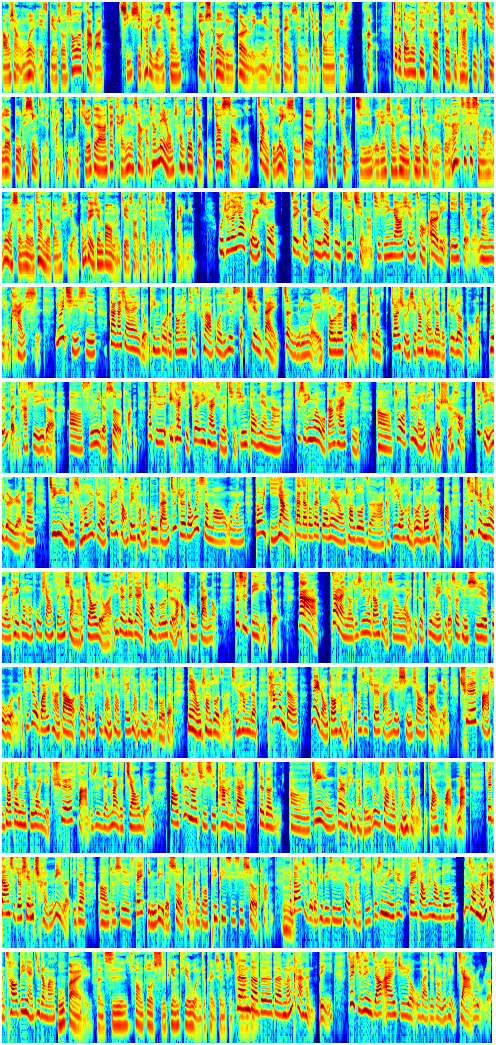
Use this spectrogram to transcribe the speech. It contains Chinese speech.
好，我想问 S 边说，Solar Club 啊，其实它的原生就是二零二零年它诞生的这个 Donatis Club。这个 Donatis Club 就是它是一个俱乐部的性质的团体。我觉得啊，在台面上好像内容创作者比较少这样子类型的一个组织。我觉得相信听众可能也觉得啊，这是什么好陌生哦，有这样子的东西哦，可不可以先帮我们介绍一下这个是什么概念？我觉得要回溯。这个俱乐部之前呢、其实应该要先从二零一九年那一年开始，因为其实大家现在有听过的 Donatis Club，或者是现在正名为 Solar Club 的这个专属于斜杠创业家的俱乐部嘛，原本它是一个呃私密的社团。那其实一开始最一开始的起心动念呢、就是因为我刚开始。嗯、做自媒体的时候，自己一个人在经营的时候，就觉得非常非常的孤单，就觉得为什么我们都一样，大家都在做内容创作者啊，可是有很多人都很棒，可是却没有人可以跟我们互相分享啊、交流啊，一个人在家里创作，就觉得好孤单哦。这是第一个。那再来呢，就是因为当时我身为这个自媒体的社群事业顾问嘛，其实有观察到，呃，这个市场上非常非常多的内容创作者，其实他们的他们的。内容都很好，但是缺乏一些行销的概念，缺乏行销概念之外，也缺乏就是人脉的交流，导致呢，其实他们在这个嗯、呃、经营个人品牌的一路上呢，成长的比较缓慢，所以当时就先成立了一个嗯、呃，就是非盈利的社团，叫做 PPCC 社团。嗯、那当时这个 PPCC 社团其实就是凝聚非常非常多，那时候门槛超低，你还记得吗？五百粉丝创作十篇贴文就可以申请，真的，对对对，门槛很低。所以其实你只要 IG 有五百追踪，你就可以加入了。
